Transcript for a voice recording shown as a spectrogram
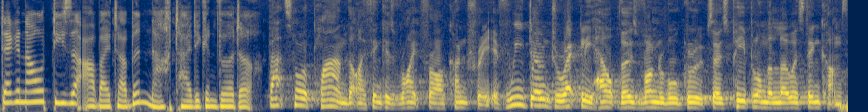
der genau diese Arbeiter benachteiligen würde. That's not a plan that I think is right for our country. If we don't directly help those vulnerable groups, those people on the lowest incomes,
